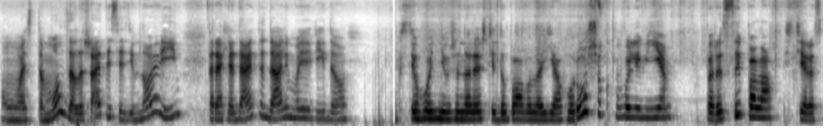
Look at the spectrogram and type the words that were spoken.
Ось тому залишайтеся зі мною і переглядайте далі моє відео. Сьогодні вже нарешті додала я горошок в олів'є, пересипала, ще раз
